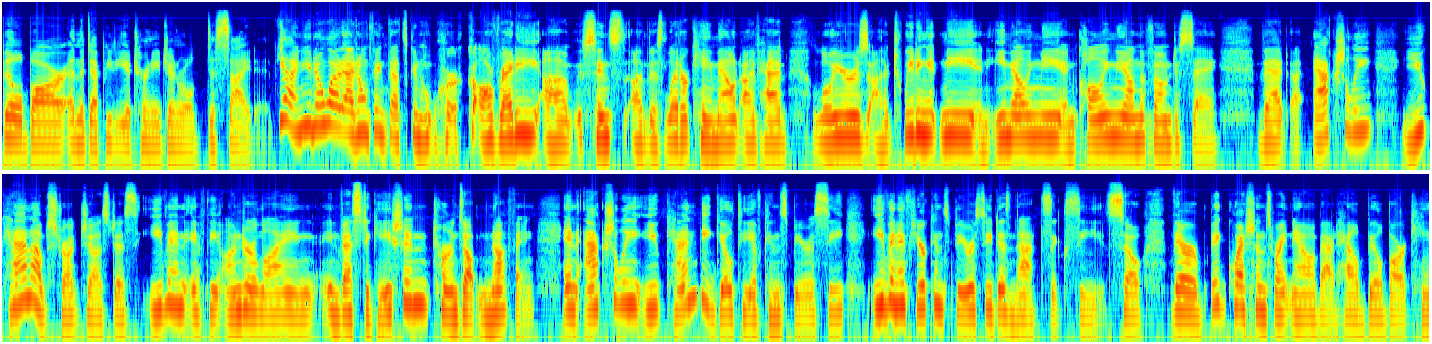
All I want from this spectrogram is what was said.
Bill Barr and the Deputy Attorney General decided. Yeah, and you know what? I don't think that's going to work already. Uh, since uh, this letter came out, I've had lawyers uh, tweeting at me and emailing me and calling me on the phone to say that uh, actually you can obstruct justice even if the underlying investigation turns up nothing. And actually, you can be guilty of conspiracy even if your conspiracy does not succeed. So there are big questions right now about how Bill Barr came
